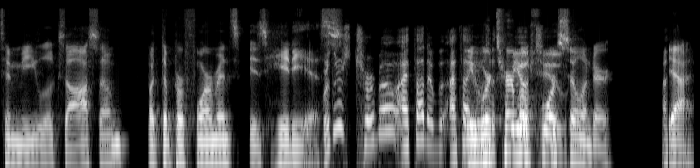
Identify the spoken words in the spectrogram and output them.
to me looks awesome, but the performance is hideous. Were there's turbo? I thought it. was- I thought they it was were turbo 302. four cylinder. I- Yeah,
